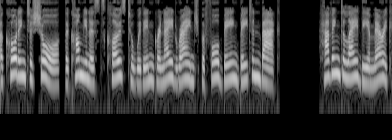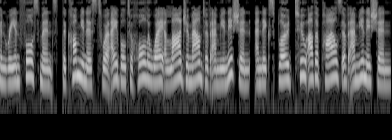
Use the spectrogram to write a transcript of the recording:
According to Shaw, the Communists closed to within grenade range before being beaten back. Having delayed the American reinforcements, the Communists were able to haul away a large amount of ammunition, and explode two other piles of ammunition.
